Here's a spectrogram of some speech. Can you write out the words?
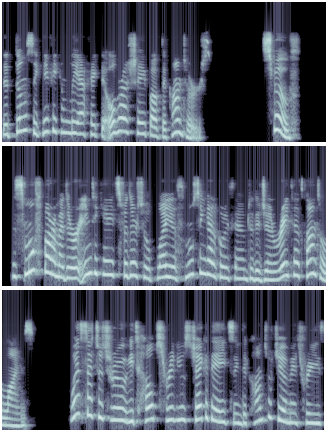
that don't significantly affect the overall shape of the contours. Smooth. The smooth parameter indicates whether to apply a smoothing algorithm to the generated contour lines. When set to true, it helps reduce jagged edges in the contour geometries,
